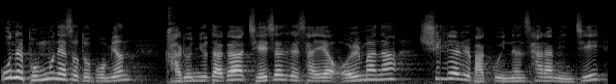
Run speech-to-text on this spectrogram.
오늘 본문에서도 보면 가룟 유다가 제자들 사이에 얼마나 신뢰를 받고 있는 사람인지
